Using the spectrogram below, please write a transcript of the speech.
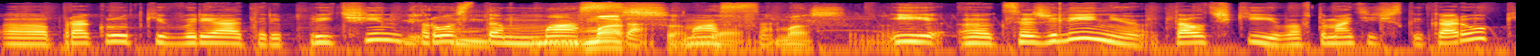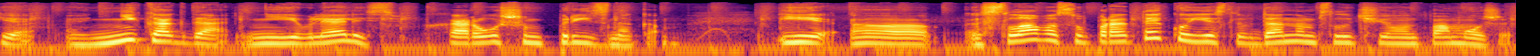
э, прокрутки в вариаторе. Причин просто масса. Масса. масса. Да, масса да. И, э, к сожалению, толчки в автоматической коробке никогда не являлись хорошим признаком. И э, слава Супротеку, если в данном случае он поможет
